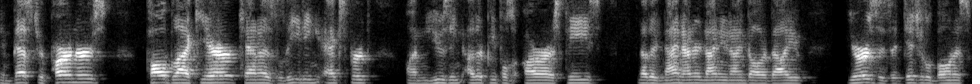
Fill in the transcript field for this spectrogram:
investor partners. Paul Blackier, Canada's leading expert on using other people's RRSPs, another $999 value. Yours is a digital bonus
